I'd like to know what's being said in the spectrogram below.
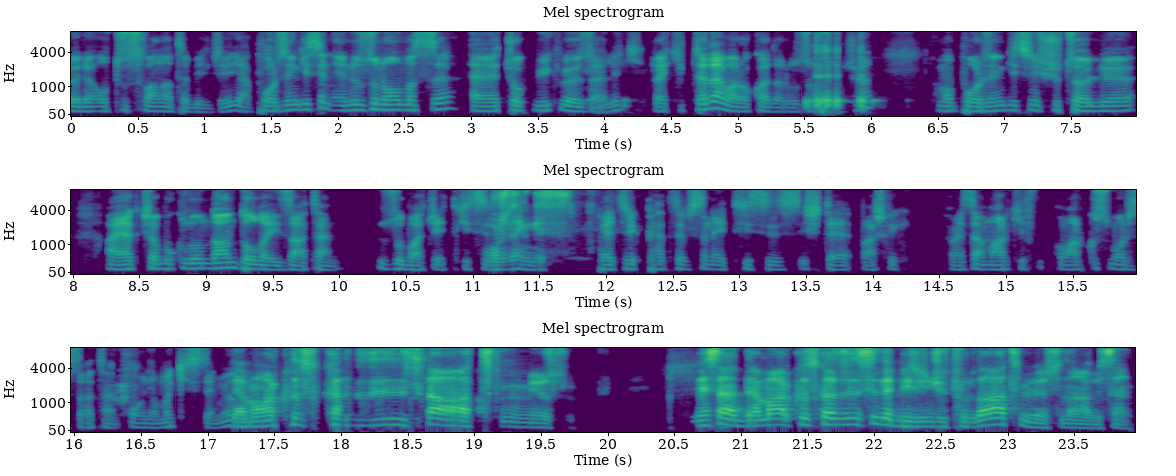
böyle 30 falan atabileceği. Ya Porzingis'in en uzun olması evet çok büyük bir özellik. Rakipte de var o kadar uzun oyuncu. Ama Porzingis'in şutörlüğü, ayak çabukluğundan dolayı zaten Zubac etkisiz. Porzingis. Patrick Patterson etkisiz. İşte başka mesela Markif, Marcus Morris zaten oynamak istemiyor. Demarcus Cousins'i atmıyorsun. Mesela Demarcus Cousins'i de birinci turda atmıyorsun abi sen.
